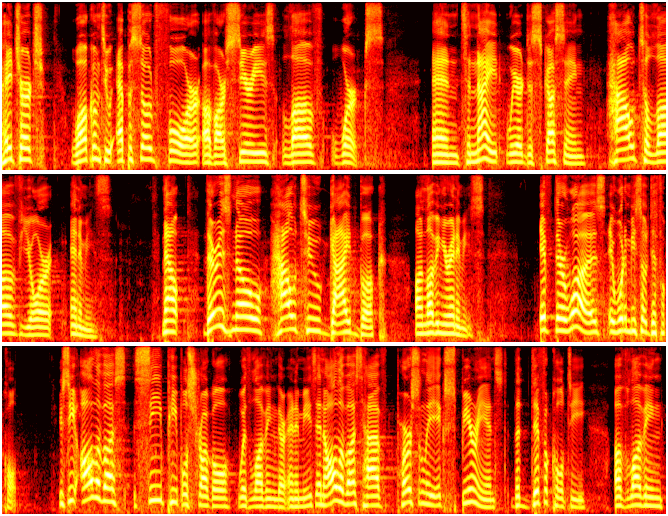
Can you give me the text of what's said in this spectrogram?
Hey, church, welcome to episode four of our series, Love Works. And tonight we are discussing how to love your enemies. Now, there is no how to guidebook on loving your enemies. If there was, it wouldn't be so difficult. You see, all of us see people struggle with loving their enemies, and all of us have personally experienced the difficulty of loving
